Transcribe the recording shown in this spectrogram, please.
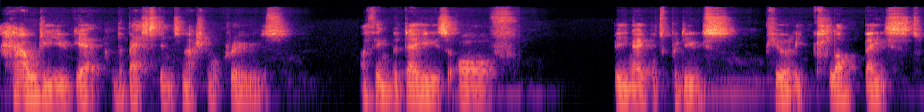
how do you get the best international crews? I think the days of being able to produce purely club based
